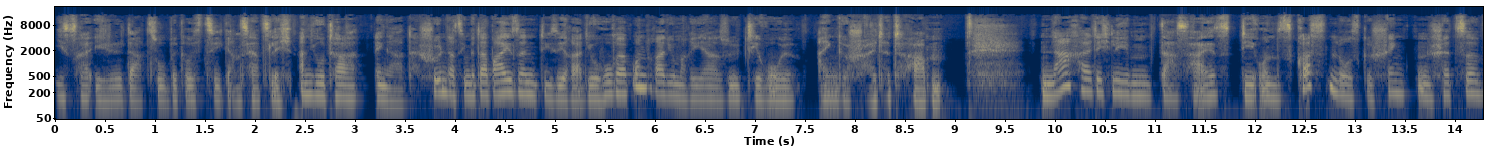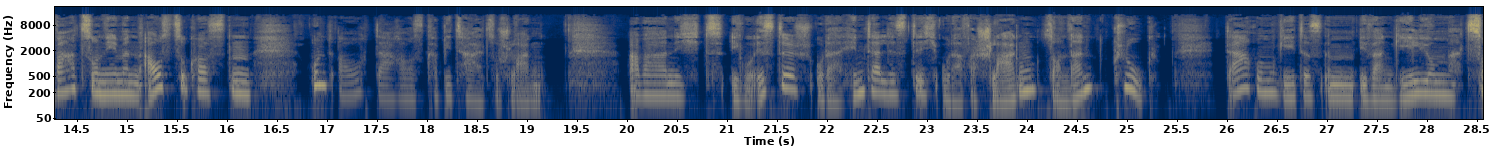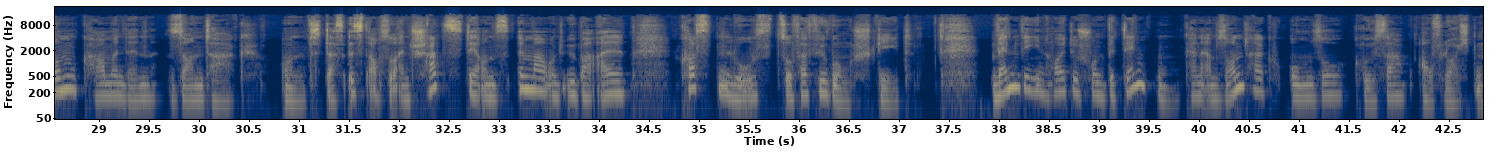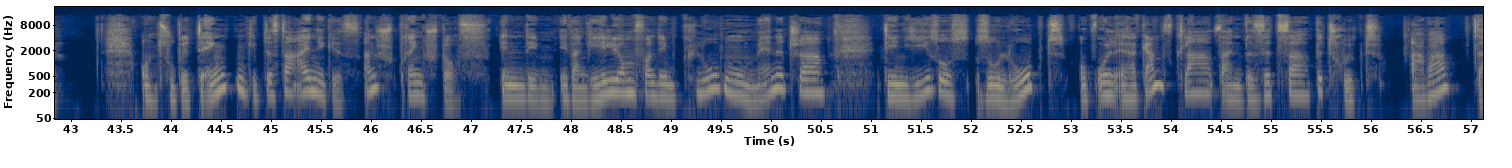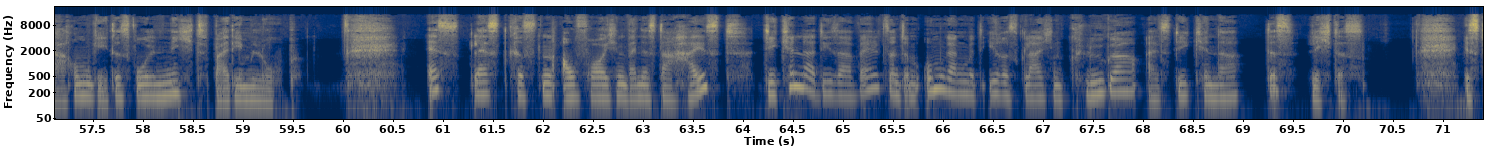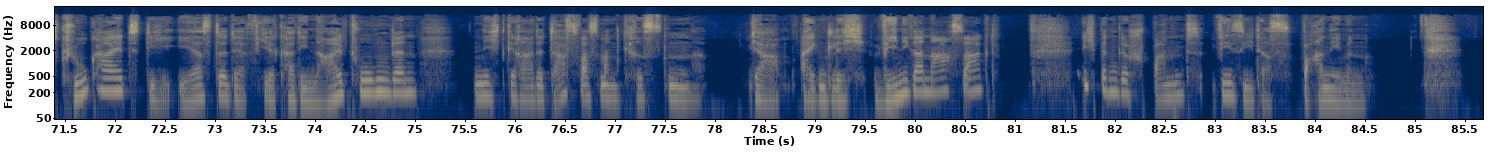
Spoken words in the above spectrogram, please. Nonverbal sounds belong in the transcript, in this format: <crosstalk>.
Israel. Dazu begrüßt Sie ganz herzlich Anjuta Engert. Schön, dass Sie mit dabei sind, die Sie Radio Horeb und Radio Maria Südtirol eingeschaltet haben. Nachhaltig leben, das heißt, die uns kostenlos geschenkten Schätze wahrzunehmen, auszukosten und auch daraus Kapital zu schlagen. Aber nicht egoistisch oder hinterlistig oder verschlagen, sondern klug. Darum geht es im Evangelium zum kommenden Sonntag. Und das ist auch so ein Schatz, der uns immer und überall kostenlos zur Verfügung steht. Wenn wir ihn heute schon bedenken, kann er am Sonntag umso größer aufleuchten. Und zu bedenken gibt es da einiges an Sprengstoff in dem Evangelium von dem klugen Manager, den Jesus so lobt, obwohl er ganz klar seinen Besitzer betrügt. Aber darum geht es wohl nicht bei dem Lob. Es lässt Christen aufhorchen, wenn es da heißt, die Kinder dieser Welt sind im Umgang mit ihresgleichen klüger als die Kinder des Lichtes. Ist Klugheit die erste der vier Kardinaltugenden nicht gerade das, was man Christen ja eigentlich weniger nachsagt? Ich bin gespannt, wie Sie das wahrnehmen.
